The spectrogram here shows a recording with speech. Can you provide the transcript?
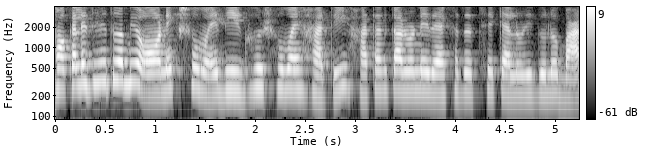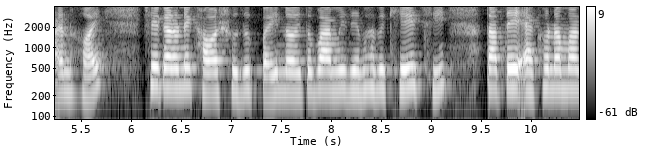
সকালে যেহেতু আমি অনেক সময়, দীর্ঘ সময় হাঁটি, হাঁটার কারণে দেখা যাচ্ছে ক্যালোরিগুলো বার্ন হয়, সে কারণে খাওয়ার সুযোগ পাই। নয়তো বা আমি যেভাবে খেয়েছি, তাতে এখন আমার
